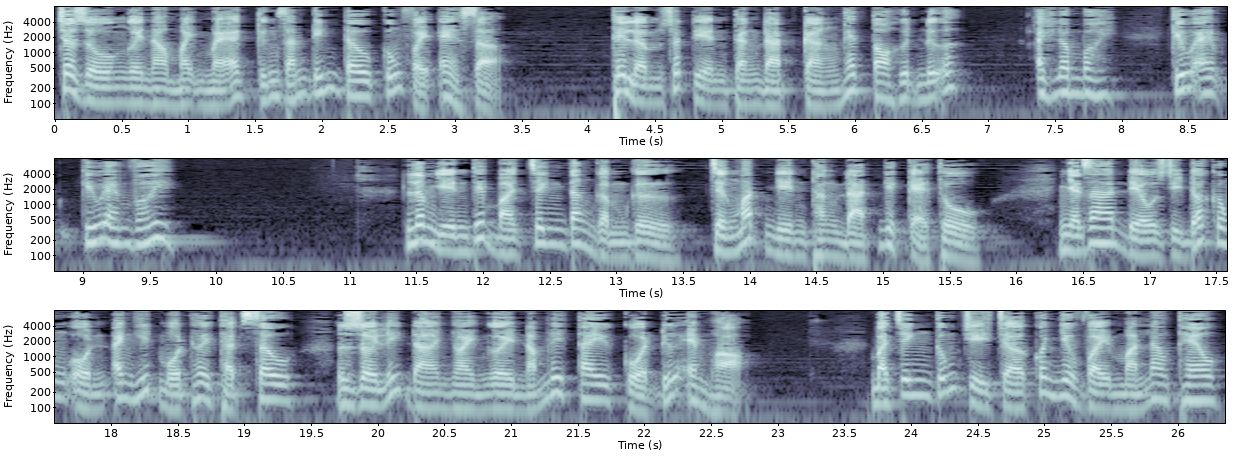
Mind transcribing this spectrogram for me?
cho dù người nào mạnh mẽ cứng rắn đến đâu cũng phải e sợ. Thế Lâm xuất hiện thằng Đạt càng hét to hơn nữa. Anh Lâm ơi, cứu em, cứu em với. Lâm nhìn thấy bà Trinh đang gầm gừ, trừng mắt nhìn thằng Đạt như kẻ thù. Nhận ra điều gì đó không ổn, anh hít một hơi thật sâu, rồi lấy đà nhòi người nắm lấy tay của đứa em họ. Bà Trinh cũng chỉ chờ có như vậy mà lao theo.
